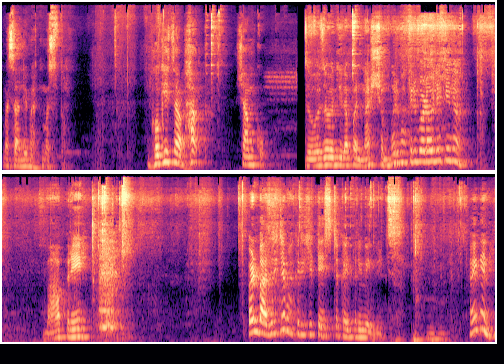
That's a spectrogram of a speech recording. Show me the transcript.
मसाले भात मस्त. भोगीचा भात शामको. जवळजवळ तिला पन्नास शंभर भाकरी बडवली तिनं. बाप रे पण बाजरीच्या भाकरीची टेस्ट काहीतरी वेगळीच. आहे का नाही?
